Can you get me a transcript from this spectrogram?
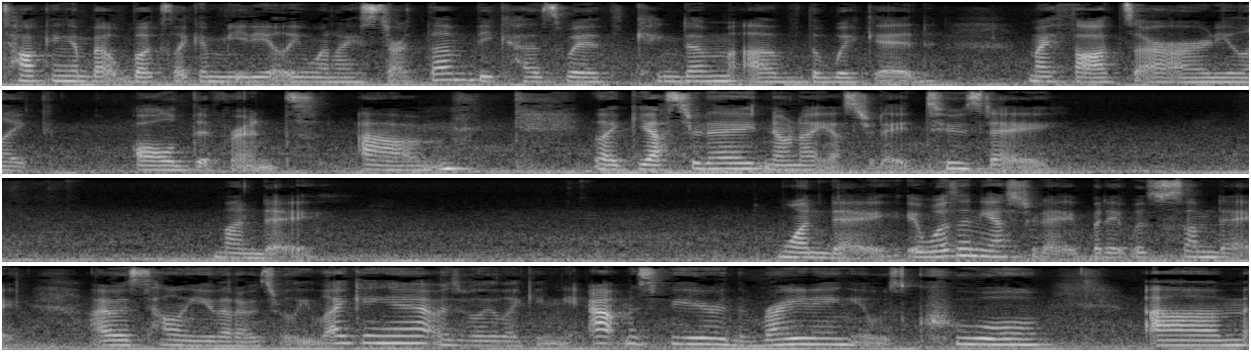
talking about books like immediately when I start them because with Kingdom of the Wicked, my thoughts are already like all different. Um, like yesterday, no, not yesterday, Tuesday, Monday, one day. It wasn't yesterday, but it was someday. I was telling you that I was really liking it. I was really liking the atmosphere, the writing. It was cool. Um,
